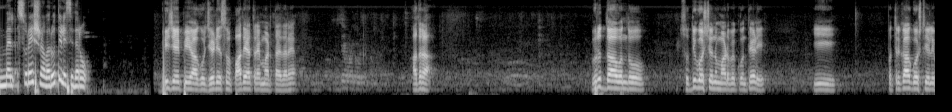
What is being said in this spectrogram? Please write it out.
ಎಂಎಲ್ ಸುರೇಶ್ ರವರು ತಿಳಿಸಿದರು. ಬಿಜೆಪಿ ಹಾಗೂ ಜೆ ಪಾದಯಾತ್ರೆ ಮಾಡ್ತಾ ಇದ್ದಾರೆ. ಅದರ ವಿರುದ್ಧ ಒಂದು ಸುದ್ದಿಗೋಷ್ಠಿಯನ್ನು ಮಾಡಬೇಕು ಅಂತೇಳಿ ಈ ಪತ್ರಿಕಾಗೋಷ್ಠಿಯಲ್ಲಿ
